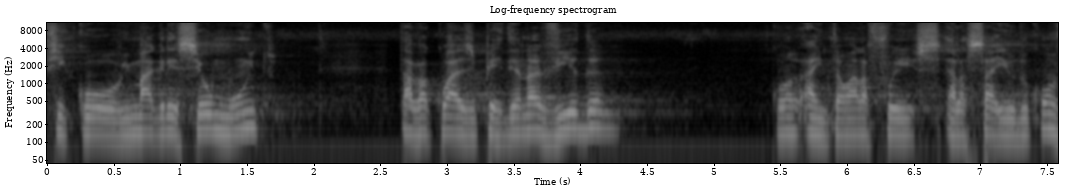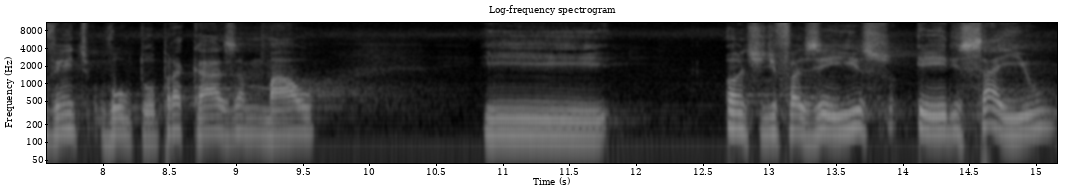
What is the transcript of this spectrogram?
ficou, emagreceu muito, estava quase perdendo a vida. Ah, então ela foi, ela saiu do convento, voltou para casa mal e antes de fazer isso, ele saiu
